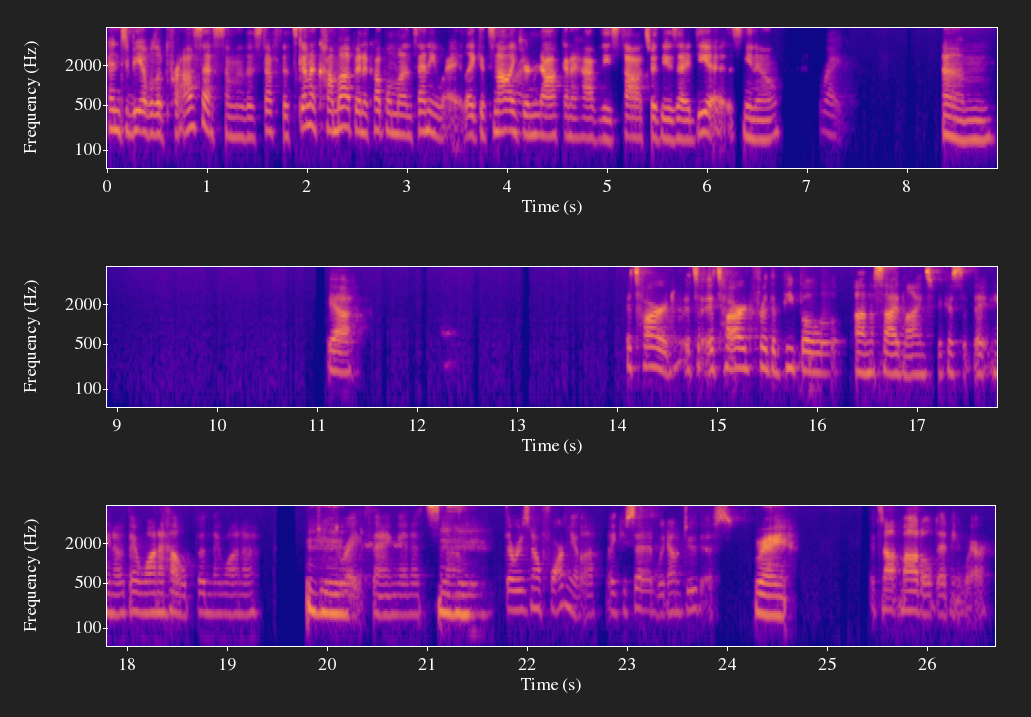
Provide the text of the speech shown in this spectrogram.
and to be able to process some of the stuff that's going to come up in a couple months anyway like it's not like right. you're not going to have these thoughts or these ideas you know right um yeah it's hard. It's it's hard for the people on the sidelines because they you know they want to help and they want to mm-hmm. do the mm-hmm. right thing and it's um, mm-hmm. um, there is no formula. Like you said we don't do this. Right. It's not modeled anywhere.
